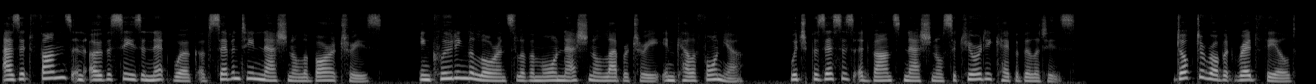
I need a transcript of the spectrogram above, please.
as it funds and oversees a network of 17 national laboratories, including the Lawrence Livermore National Laboratory in California, which possesses advanced national security capabilities. Dr. Robert Redfield,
